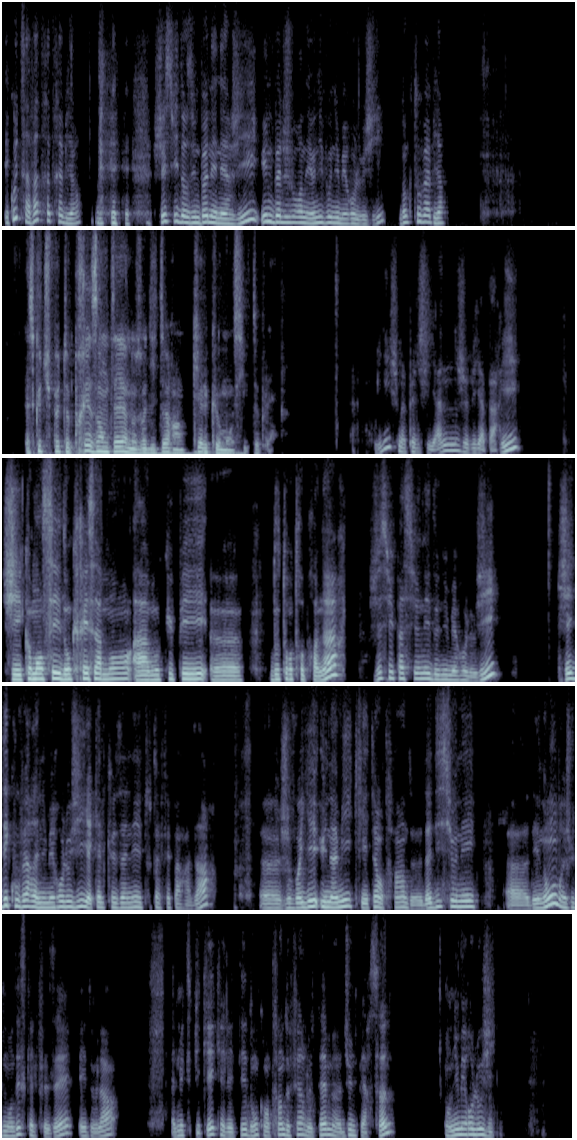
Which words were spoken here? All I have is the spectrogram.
Écoute, ça va très très bien. Je suis dans une bonne énergie, une belle journée au niveau numérologie, donc tout va bien. Est-ce que tu peux te présenter à nos auditeurs en quelques mots, s'il te plaît? Oui, je m'appelle Jiane, je vis à Paris. J'ai commencé donc récemment à m'occuper euh, d'auto-entrepreneurs je suis passionnée de numérologie. J'ai découvert la numérologie il y a quelques années tout à fait par hasard. Euh, je voyais une amie qui était en train d'additionner euh, des nombres et je lui demandais ce qu'elle faisait. Et de là, elle m'expliquait qu'elle était donc en train de faire le thème d'une personne en numérologie.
